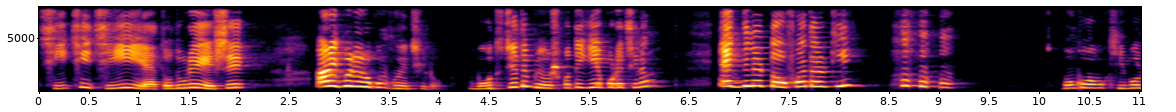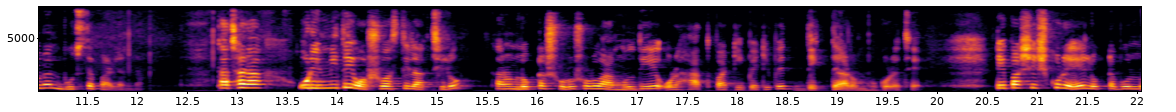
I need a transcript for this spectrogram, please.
ছি ছি ছি, এত দূরে এসে আরেকবার এরকম হয়েছিল। বুধ যেতে বৃহস্পতি গিয়ে পড়েছিলাম। একদিনের তফাৎ আর কি বঙ্কুবাবু কী বলবেন বুঝতে পারলেন না। তাছাড়া ওর এমনিতেই অস্বস্তি লাগছিল, কারণ লোকটা সরু সরু আঙুল দিয়ে ওর হাত পা টিপে টিপে দেখতে আরম্ভ করেছে। টেপা শেষ করে লোকটা বলল,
